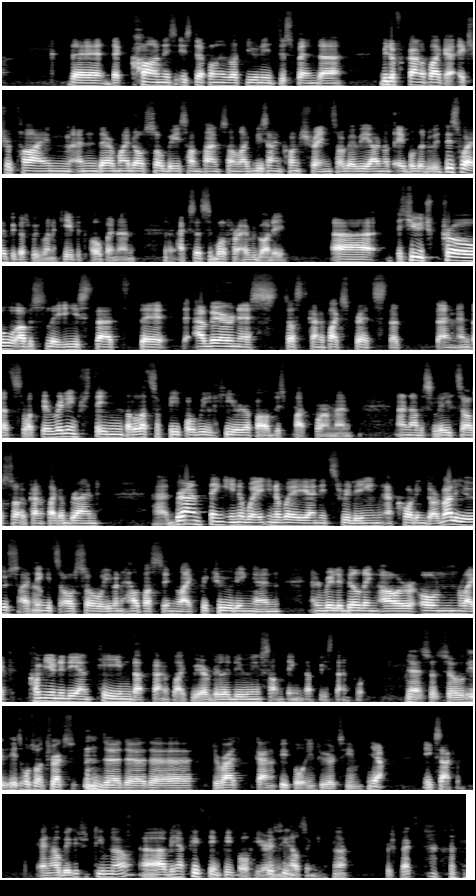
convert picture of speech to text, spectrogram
the the con is, is definitely that you need to spend a bit of kind of like an extra time and there might also be sometimes some like design constraints okay we are not able to do it this way because we want to keep it open and yeah. accessible for everybody uh, the huge pro obviously is that the, the, awareness just kind of like spreads that and, and that's what we're really interested in that lots of people will hear about this platform. And and obviously it's also kind of like a brand uh, brand thing in a way in a way and it's really in, according to our values. I think it's also even help us in like recruiting and and really building our own like community and team that kind of like we are really doing something that we stand for. Yeah so so it, it also attracts the, the the the right kind of people into your team. Yeah exactly and how big is your team now uh, we have 15 people here 15? in helsinki ah respect.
